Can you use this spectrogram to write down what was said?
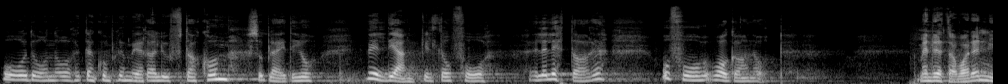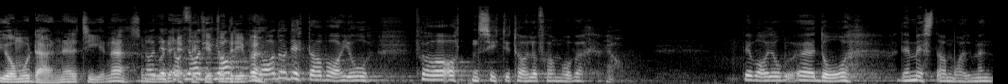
Og da når den komprimerte lufta kom, så ble det jo veldig enkelt å få, eller lettere, å få voggene opp. Men dette var de nye og moderne tiende som ja, gjorde det effektivt ja, å drive? Ja, da, dette var jo fra 1870-tallet og framover. Ja. Det var jo eh, da det meste av malmen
